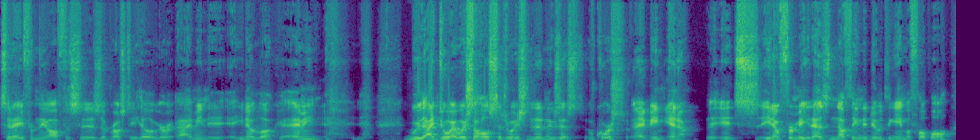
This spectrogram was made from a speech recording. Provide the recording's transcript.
today from the offices of Rusty Hilger. I mean, you know, look. I mean, I do. I wish the whole situation didn't exist. Of course. I mean, you know, it's you know, for me, it has nothing to do with the game of football.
